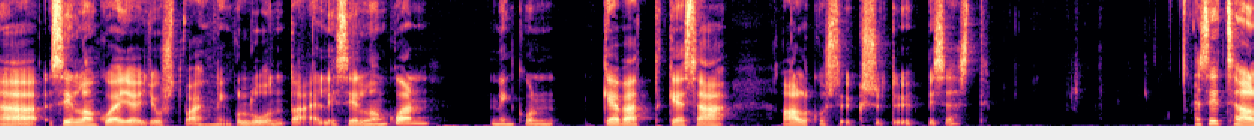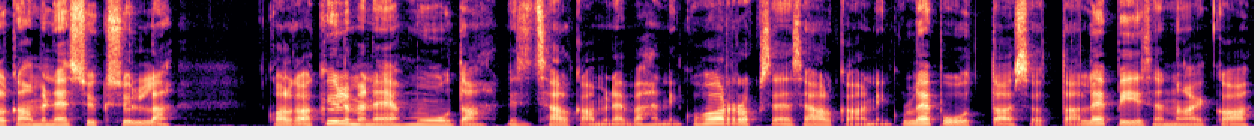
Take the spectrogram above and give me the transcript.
ää, silloin kun ei ole just vaikka niin kuin lunta, eli silloin kun on niin kuin kevät, kesä, alkusyksy tyyppisesti. Ja sitten se alkaa menee syksyllä, kun alkaa kylmenee ja muuta, niin sitten se alkaa menee vähän niin kuin horrokseen, se alkaa niin kuin lepuuttaa, se ottaa lepii sen aikaa,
